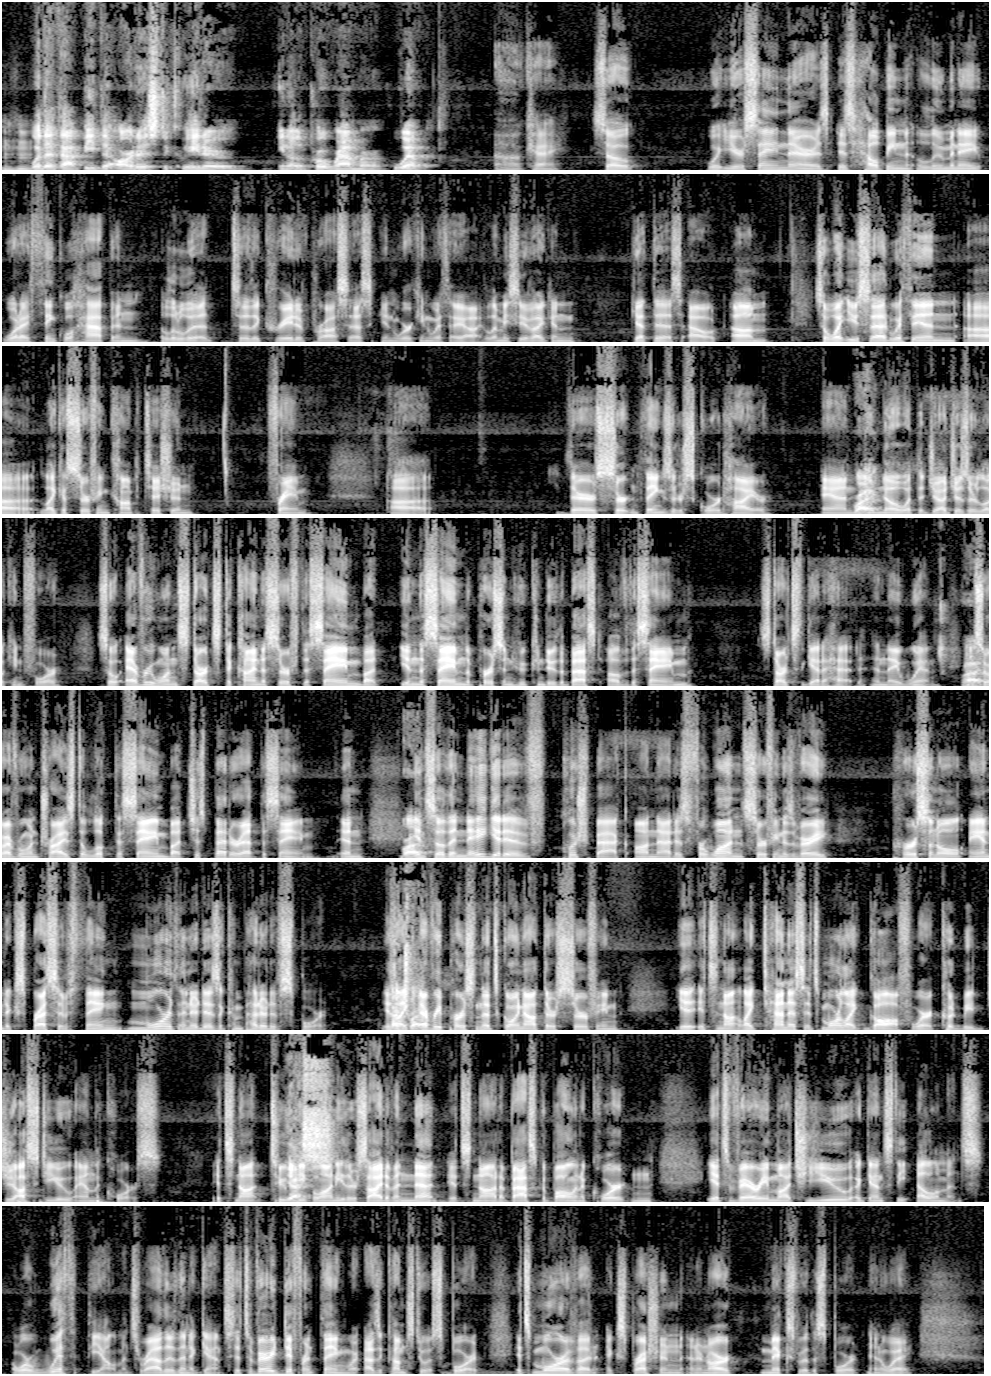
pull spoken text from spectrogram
Mhm. whether that be the artist, the creator, you know, the programmer, whoever. Okay. So what you're saying there is is helping illuminate what I think will happen a little bit to the creative process in working with AI. Let me see if I can get this out. Um, so what you said within uh, like a surfing competition frame, uh, there's certain things that are scored higher, and Right. you know what the judges are looking for. So everyone starts to kind of surf the same, but in the same, the person who can do the best of the same starts to get ahead and they win. And Right. so everyone tries to look the same, but just better at the same. And right. and so the negative pushback on that is for one, surfing is a very personal and expressive thing more than it is a competitive sport. It's That's like right. every person that's going out there surfing, it, it's not like tennis. It's more like golf, where it could be just you and the course. It's not two Yes. people on either side of a net. It's not a basketball in a court, and it's very much you against the elements or with the elements rather than against. It's a very different thing as it comes to a sport. It's more of an expression and an art mixed with a sport in a way.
